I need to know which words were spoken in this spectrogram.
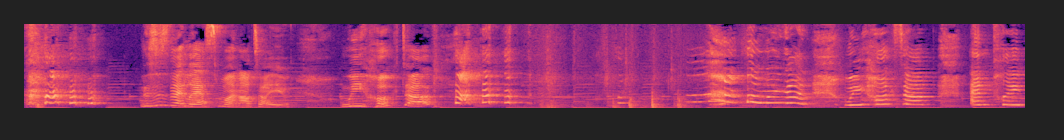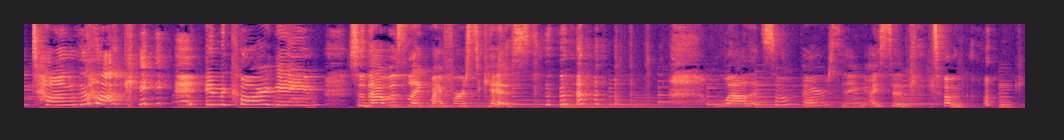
this is my last one, I'll tell you. We hooked up. kiss. wow, that's so embarrassing. I said tongue hockey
